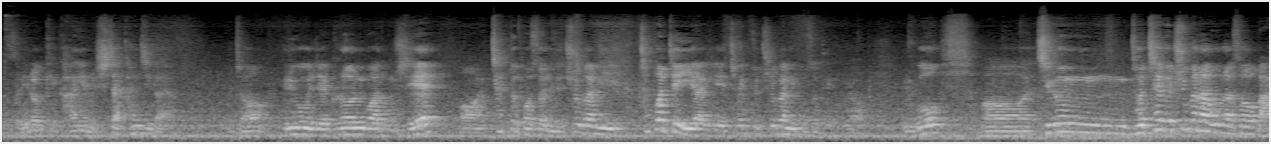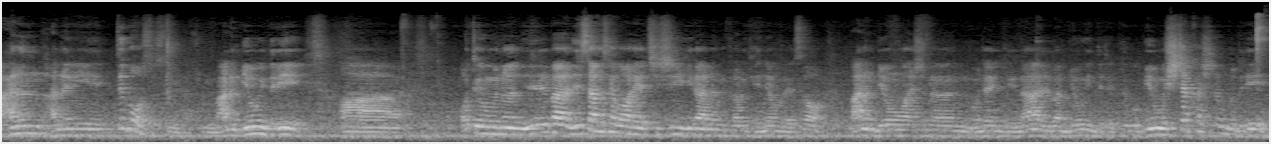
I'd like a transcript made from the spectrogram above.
그래서 이렇게 강의를 시작한 지가요. 그렇죠. 그리고 이제 그런과 동시에 어, 책도 벌써 이제 출간이 첫 번째 이야기의 책도 출간이 벌써 됐고요. 그리고 어, 지금 저 책을 출간하고 나서 많은 반응이 뜨거웠었습니다. 좀 많은 미용인들이 아, 어떻게 보면은 일반 일상생활의 지식이라는 그런 개념을 해서 많은 미용하시는 원장님들이나 일반 미용인들이 그리고 미용을 시작하시는 분들이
